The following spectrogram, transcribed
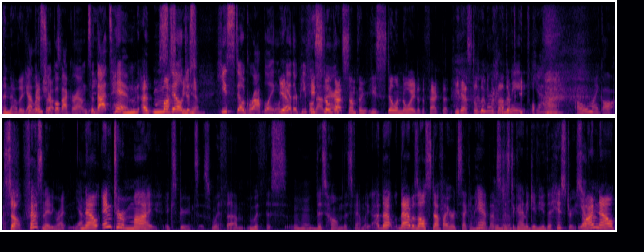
And now they Yeah, hear gunshots. Yeah, let's circle back around. So that's him. It must Still be just him. he's still grappling with yeah, the other people now. he's still there. got something. He's still annoyed at the fact that he has to live with other many- people. Yeah. Oh my gosh. So fascinating, right? Yeah. Now enter my experiences with um, with this Mm-hmm. this home, this family. Uh, that that was all stuff I heard secondhand. That's Mm-hmm. just to kind of give you the history. So Yeah. I'm now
